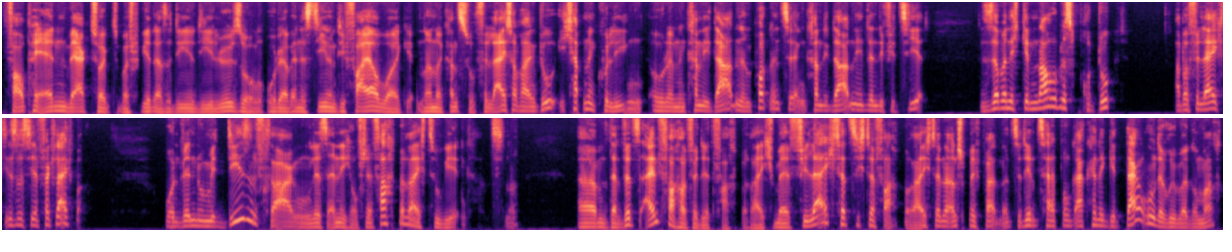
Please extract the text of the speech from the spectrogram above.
VPN-Werkzeug zum Beispiel gibt, also die, die Lösung, oder wenn es die und die Firewall gibt, ne, dann kannst du vielleicht auch sagen, du, ich habe einen Kollegen oder einen Kandidaten, einen potenziellen Kandidaten identifiziert. Das ist aber nicht genau das Produkt, aber vielleicht ist es ja vergleichbar. Und wenn du mit diesen Fragen letztendlich auf den Fachbereich zugehen kannst, ne, ähm, dann wird es einfacher für den Fachbereich, weil vielleicht hat sich der Fachbereich, deine Ansprechpartner zu dem Zeitpunkt gar keine Gedanken darüber gemacht,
